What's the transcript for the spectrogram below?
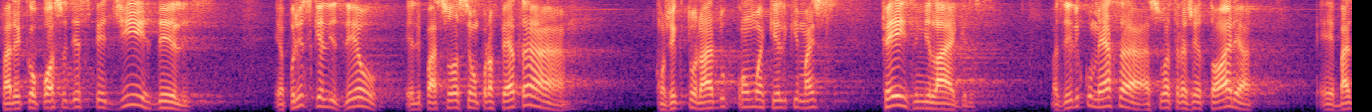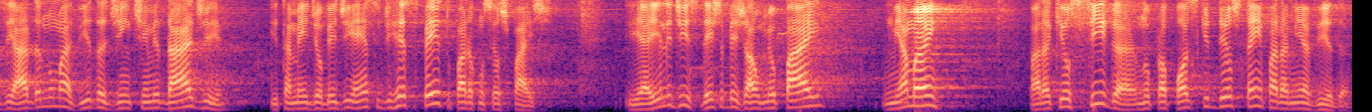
para que eu possa despedir deles. É por isso que Eliseu ele passou a ser um profeta conjecturado como aquele que mais fez milagres. Mas ele começa a sua trajetória é, baseada numa vida de intimidade e também de obediência, de respeito para com seus pais. E aí ele diz: Deixa beijar o meu pai, minha mãe, para que eu siga no propósito que Deus tem para a minha vida.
